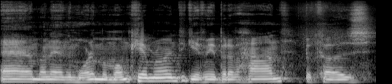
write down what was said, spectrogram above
Um, and then in the morning, my mum came around to give me a bit of a hand because,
